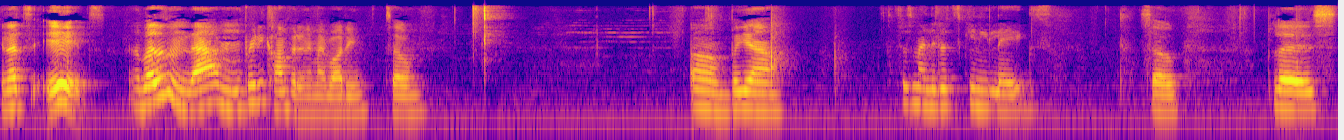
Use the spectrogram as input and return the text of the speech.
and that's it. But other than that, I'm pretty confident in my body. So, um, but yeah, it's just my little skinny legs. So plus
